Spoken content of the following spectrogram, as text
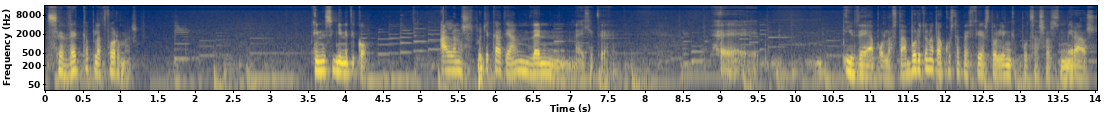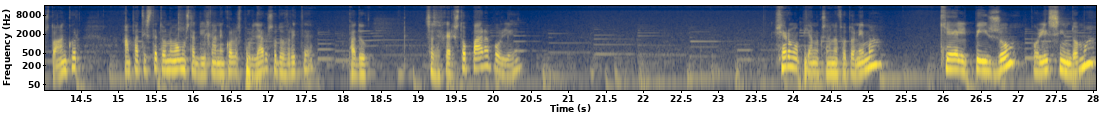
Σε 10 πλατφόρμες. Είναι συγκινητικό. Αλλά να σας πω και κάτι, αν δεν έχετε ε, ιδέα από όλα αυτά, μπορείτε να το ακούσετε απευθείας στο link που θα σας μοιράσω στο Anchor. Αν πατήσετε το όνομά μου στα αγγλικά Νικόλας Πουρλιάρου θα το βρείτε παντού. Σας ευχαριστώ πάρα πολύ Χαίρομαι που πιάνω ξανά αυτό το νήμα και ελπίζω πολύ σύντομα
